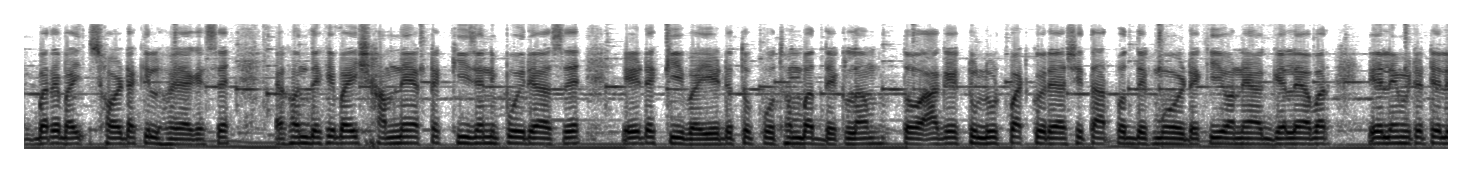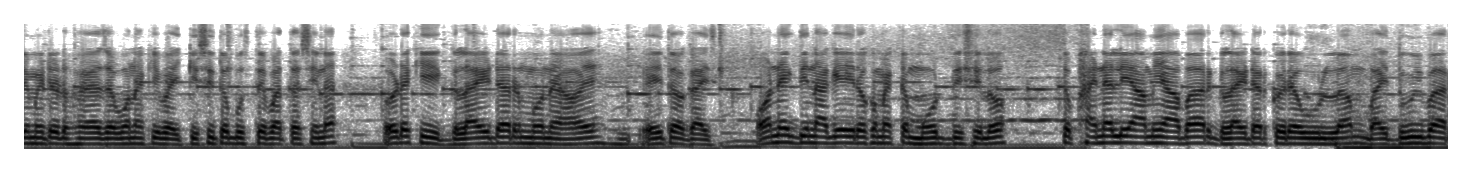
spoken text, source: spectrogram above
একবারে ভাই, ছয়টা কিল হয়ে গেছে। এখন দেখি ভাই, সামনে একটা কি জানি পইরে আছে। এটা কি ভাই? এটা তো প্রথমবার দেখলাম। তো আগে একটু লুটপাট করে আসি, তারপর দেখব ওইটা কি অনেক গেলে আবার এলিমিটেড টেলিমিটেড হয়ে যাব নাকি ভাই? কিছু তো বুঝতে পারতাছি না। ওটা কি গ্লাইডার মনে হয়? এই তো গাইজ অনেক দিন আগে এরকম একটা মোড দিছিল। তো ফাইনালি আমি আবার গ্লাইডার করে উঠলাম ভাই, দুইবার,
